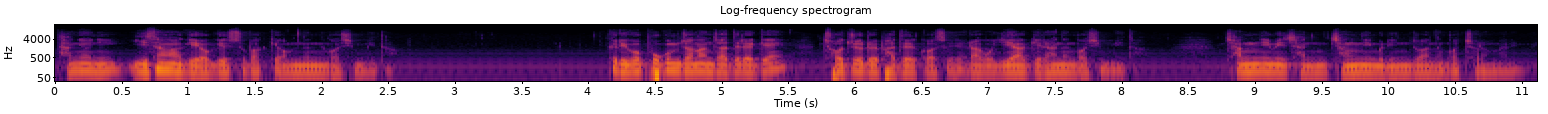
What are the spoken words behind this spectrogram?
당연히 이상하게 여길 수밖에 없는 것입니다. 그리고 복음 전환자들에게 저주를 받을 것이라고 이야기를 하는 것입니다. 장님이 장, 장님을 인도하는 것처럼 말입니다.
